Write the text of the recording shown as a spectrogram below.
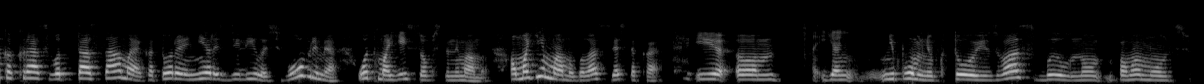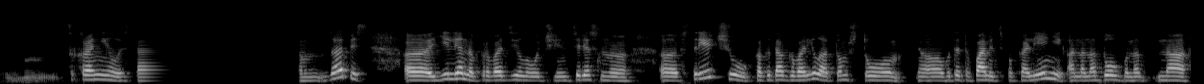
как раз вот та самая, которая не разделилась вовремя от моей собственной мамы. А у моей мамы была связь такая. И эм, я не помню, кто из вас был, но, по-моему, сохранилась там запись. Э, Елена проводила очень интересную э, встречу, когда говорила о том, что э, вот эта память поколений, она надолго, на, на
